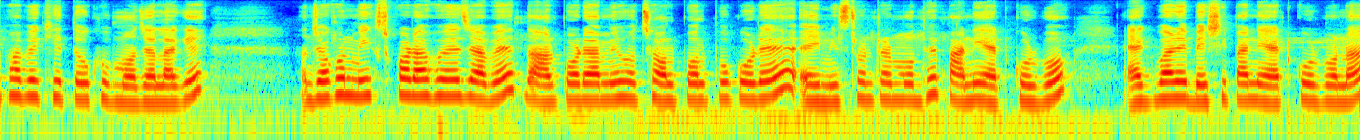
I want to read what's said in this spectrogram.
এভাবে খেতেও খুব মজা লাগে। যখন মিক্সড করা হয়ে যাবে, তারপরে আমি হচ্ছে অল্প অল্প করে এই মিশ্রণটার মধ্যে পানি অ্যাড করব। একবারে বেশি পানি অ্যাড করব না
